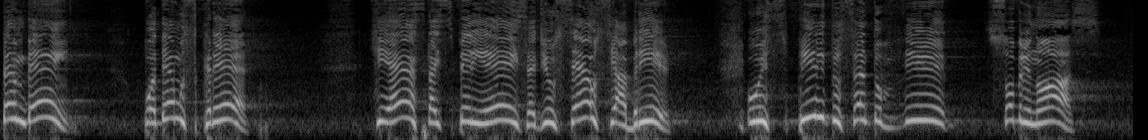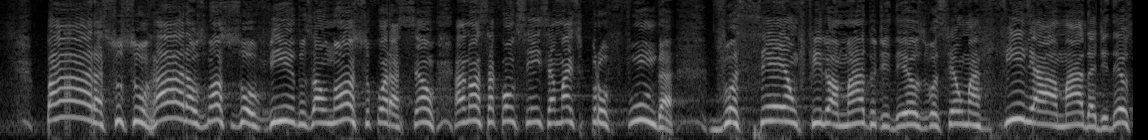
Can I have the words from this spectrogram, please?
também podemos crer que esta experiência de o céu se abrir, o Espírito Santo vir sobre nós, para sussurrar aos nossos ouvidos, ao nosso coração, à nossa consciência mais profunda: você é um filho amado de Deus, você é uma filha amada de Deus.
